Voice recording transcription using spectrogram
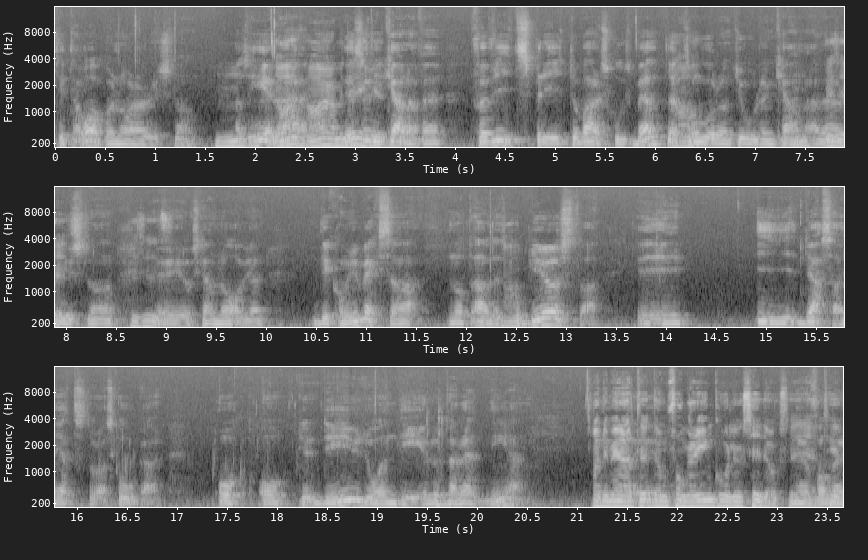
titta bara på norra Ryssland. Mm. Alltså hela Ja, det här, ja, det, det som vi kallar för, för vitsprit och barrskogsbältet Ja. som går runt jorden, Kanada, Mm, precis. Ryssland Precis. eh, och Skandinavien. Det kommer ju växa något alldeles Ja. kopiöst va? Eh, i dessa jättestora skogar. Och, och det är ju då en del utav räddningen. Ja, du menar att de- fångar in koldioxid också? i- De fångar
